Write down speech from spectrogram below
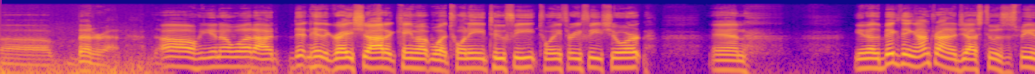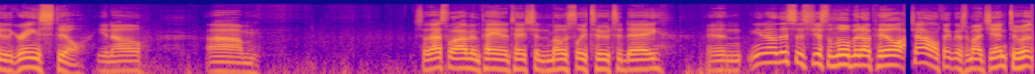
uh, better at. Oh, you know what? I didn't hit a great shot. It came up, what, 22 feet, 23 feet short. And, you know, the big thing I'm trying to adjust to is the speed of the greens still, you know. Um, so that's what I've been paying attention mostly to today. And, you know, this is just a little bit uphill. I don't think there's much into it.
